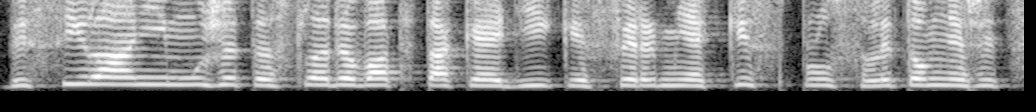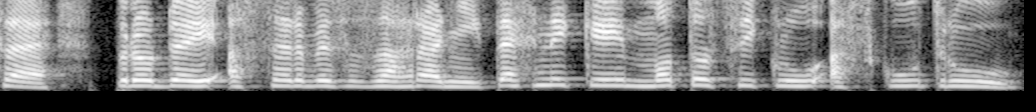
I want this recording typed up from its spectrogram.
Vysílání můžete sledovat také díky firmě KIS Plus Litoměřice, prodej a servis zahradní techniky, motocyklů a skútrů.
